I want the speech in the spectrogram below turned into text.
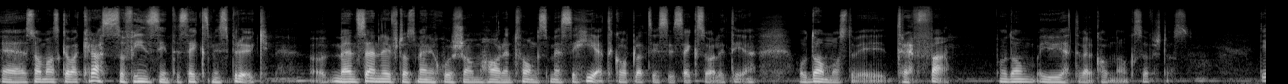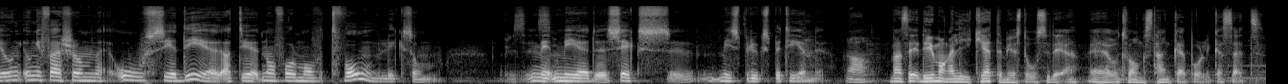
Eh, så om man ska vara krass så finns inte sexmissbruk. Men sen är det förstås människor som har en tvångsmässighet kopplat till sin sexualitet. Och de måste vi träffa. Och de är ju jättevälkomna också förstås. Det är un- ungefär som OCD, att det är någon form av tvång liksom. Med, med sexmissbruksbeteende. Ja, man ser, det är ju många likheter med just OCD eh, och tvångstankar på olika sätt.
